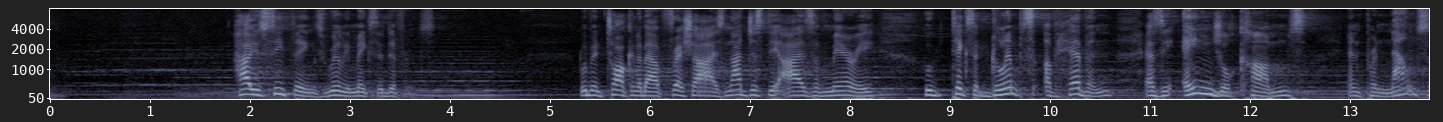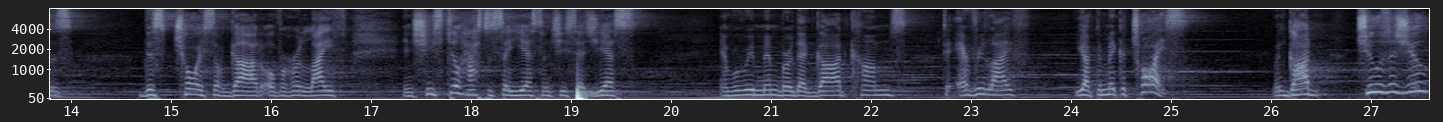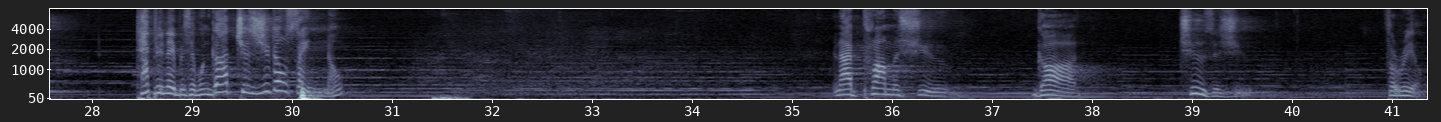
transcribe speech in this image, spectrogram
How you see things really makes a difference. We've been talking about fresh eyes, not just the eyes of Mary, who takes a glimpse of heaven as the angel comes and pronounces this choice of God over her life. And she still has to say yes, and she says yes. And we remember that God comes to every life. You have to make a choice. When God chooses you, tap your neighbor say, When God chooses you, don't say no. And I promise you, God chooses you for real.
